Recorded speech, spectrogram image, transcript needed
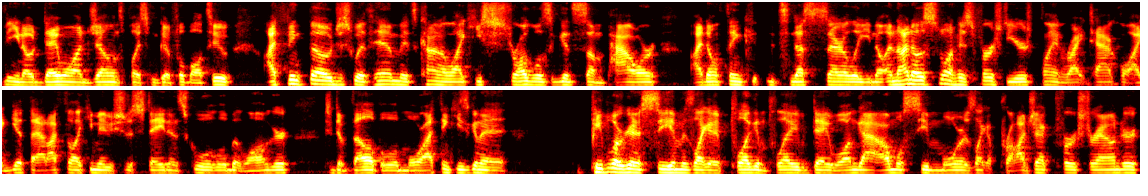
you know, Dawand Jones plays some good football too. I think though, just with him, it's kind of like he struggles against some power. I don't think it's necessarily, you know, and I know this is one of his first years playing right tackle. I get that. I feel like he maybe should have stayed in school a little bit longer to develop a little more. I think he's going to, people are going to see him as like a plug and play day one guy. I almost see him more as like a project first rounder,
